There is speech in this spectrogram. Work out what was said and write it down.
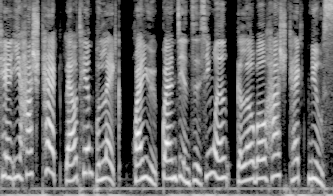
天一 hashtag 聊天不累，环宇关键字新闻 global hashtag news。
